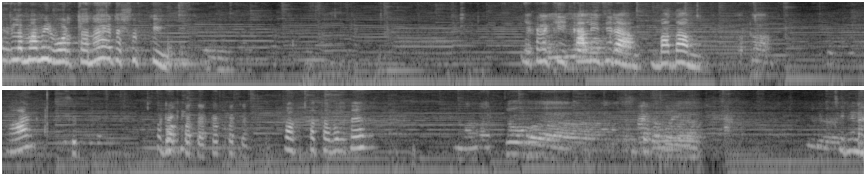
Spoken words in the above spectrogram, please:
এগুলো মামির ভর্তা না? এটা সত্যি। এখানে কি কালিজিরা বাদাম? আর? ওটা কি? টক পাতা টক পাতা বলতে? চিনি না।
